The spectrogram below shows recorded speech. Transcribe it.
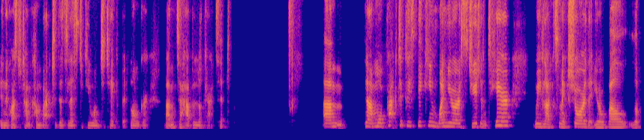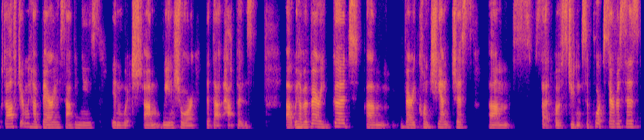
in the question time, come back to this list if you want to take a bit longer um, to have a look at it. Um, now, more practically speaking, when you're a student here, we'd like to make sure that you're well looked after and we have various avenues in which um, we ensure that that happens. Uh, we have a very good, um, very conscientious um, set of student support services.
